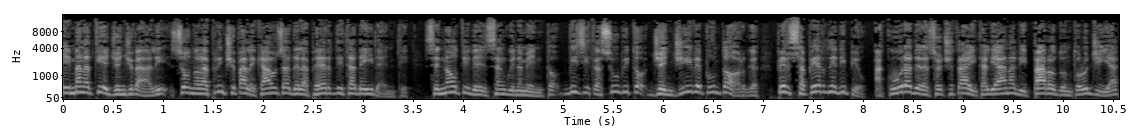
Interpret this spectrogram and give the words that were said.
Le malattie gengivali sono la principale causa della perdita dei denti. Se noti del sanguinamento, visita subito gengive.org per saperne di più, a cura della Società Italiana di Parodontologia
